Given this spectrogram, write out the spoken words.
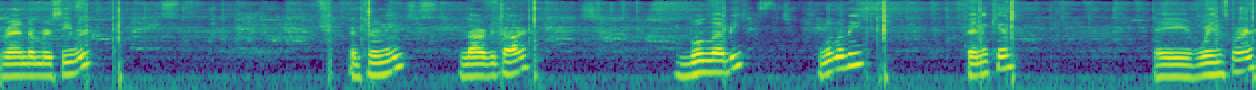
Random Receiver, Attorney, Larvitar, Bullaby, Bullaby, Fennekin, a Whismur,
